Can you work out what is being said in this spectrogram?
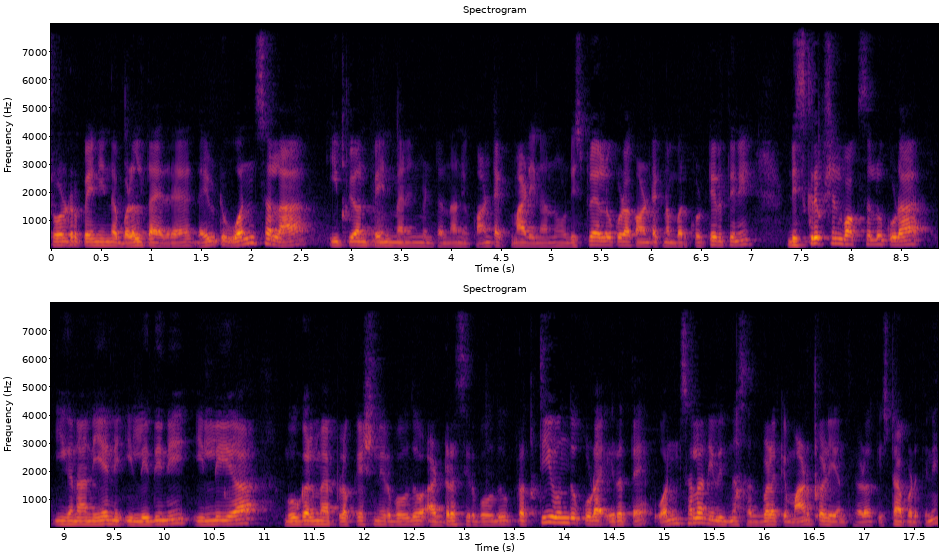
ಶೋಲ್ಡರ್ ಪೇನಿಂದ ಬಳಲ್ತಾ ಇದ್ರೆ ದಯವಿಟ್ಟು ಒಂದ್ಸಲ ಇ ಪಿ ಆನ್ ಪೇಯ್ನ್ ಮ್ಯಾನೇಜ್ಮೆಂಟನ್ನು ನೀವು ಕಾಂಟ್ಯಾಕ್ಟ್ ಮಾಡಿ. ನಾನು ಡಿಸ್ಪ್ಲೇಲ್ಲೂ ಕೂಡ ಕಾಂಟ್ಯಾಕ್ಟ್ ನಂಬರ್ ಕೊಟ್ಟಿರ್ತೀನಿ. ಡಿಸ್ಕ್ರಿಪ್ಷನ್ ಬಾಕ್ಸಲ್ಲೂ ಕೂಡ ಈಗ ನಾನು ಏನು ಇಲ್ಲಿದ್ದೀನಿ ಇಲ್ಲಿಯ ಗೂಗಲ್ ಮ್ಯಾಪ್ ಲೊಕೇಶನ್ ಇರ್ಬೋದು ಅಡ್ರೆಸ್ ಇರ್ಬೋದು ಪ್ರತಿಯೊಂದು ಕೂಡ ಇರುತ್ತೆ. ಒಂದ್ಸಲ ನೀವು ಇದನ್ನ ಸದ್ಬಳಕೆ ಮಾಡ್ಕೊಳ್ಳಿ ಅಂತ ಹೇಳೋಕೆ ಇಷ್ಟಪಡ್ತೀನಿ.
